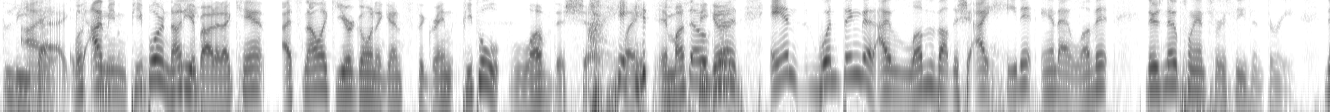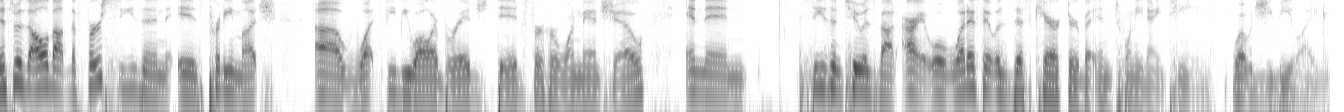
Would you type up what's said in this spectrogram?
Fleabag. Look, i I'm- mean, people are nutty about it. I can't. It's not like you're going against the grain. People love this shit. Like, it's it must so be good. And one thing that I love about this show, I hate it and I love it. There's no plans for a season three. This was all about the first season is pretty much uh, what Phoebe Waller Bridge did for her one man show, and then season two is about all right. Well, what if it was this character but in 2019? What would she be like?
